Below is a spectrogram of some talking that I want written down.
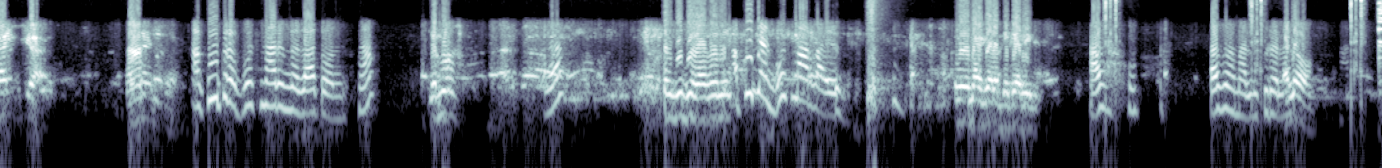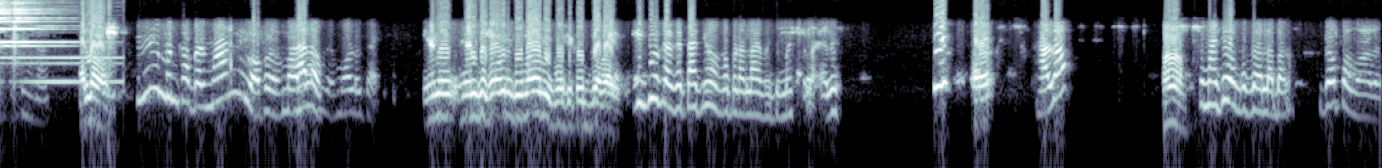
હા આ કૂતરો ભૂસ મારીને જાતો ને હા? એમાં? હા? સંગીત આવે આ પૂજાને ભૂસ મારવા આવ્યો. તો ના કરે બગાડી હાલો. હાલો અમારા લુગડા હેલો. હેલો. નહીં મને ખબર માર નહીં વાપરો હાલો. મોડું થાય. એને એને તો ખબર ગુમાવી પછી કબજા ભાઈ ઈ જો કે તા કેવા કપડા લાવે તો મસ્ત હા. હાલો. હા. તું માં કપડા લાવવાના? ગપ્પા મારે.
